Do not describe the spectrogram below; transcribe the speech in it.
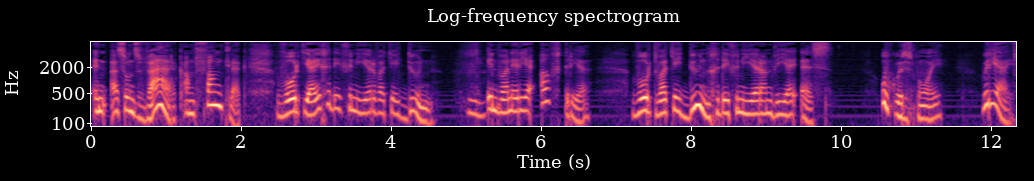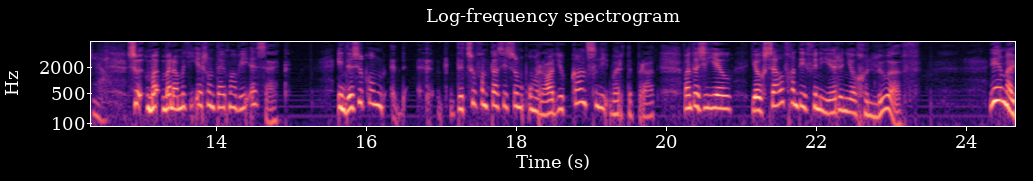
in as ons werk aanvanklik word jy gedefinieer wat jy doen. Hmm. En wanneer jy aftree, word wat jy doen gedefinieer aan wie jy is. Ook hoor is mooi. Hoor jy? Ja. So maar, maar dan moet jy eers onthou maar wie is ek? En dis hoekom dit so fantasties om om radio kanselie oor te praat, want as jy jou jouself gaan definieer in jou geloof, jy my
